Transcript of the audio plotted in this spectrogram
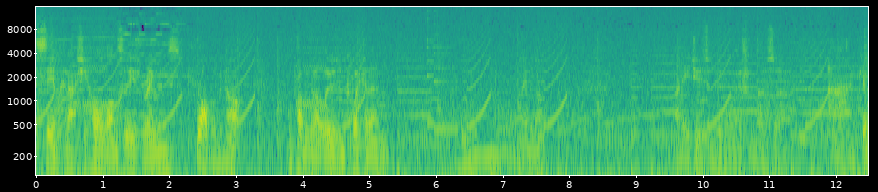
Let's see if I can actually hold on to these rings. Probably not. I'm probably going to lose them quicker than... Mm, maybe not. I need you to move away from those, sir. Thank you.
